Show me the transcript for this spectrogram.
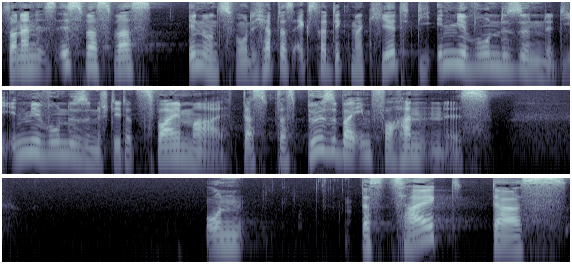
sondern es ist was, was in uns wohnt. Ich habe das extra dick markiert. Die in mir wohnende Sünde. Die in mir wohnende Sünde steht da zweimal. Dass das Böse bei ihm vorhanden ist. Und das zeigt, dass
